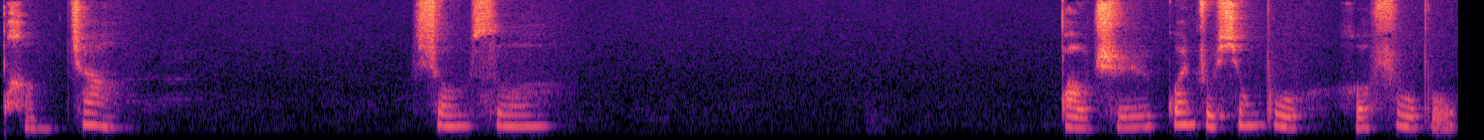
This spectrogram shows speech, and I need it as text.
膨胀、收缩。保持关注胸部和腹部，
